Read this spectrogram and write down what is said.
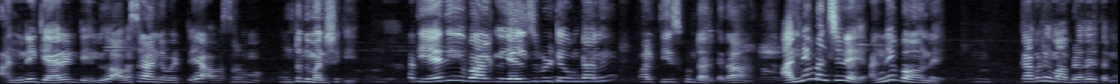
అన్ని గ్యారంటీలు అవసరాన్ని బట్టే అవసరం ఉంటుంది మనిషికి. అది ఏది? వాళ్ళకి ఎలిజిబిలిటీ ఉండాలి. వాళ్ళు తీసుకుంటారు కదా. అన్నీ మంచివే. అన్నీ బాగున్నాయి. కాకుండా మా బ్రదర్ ఇతను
